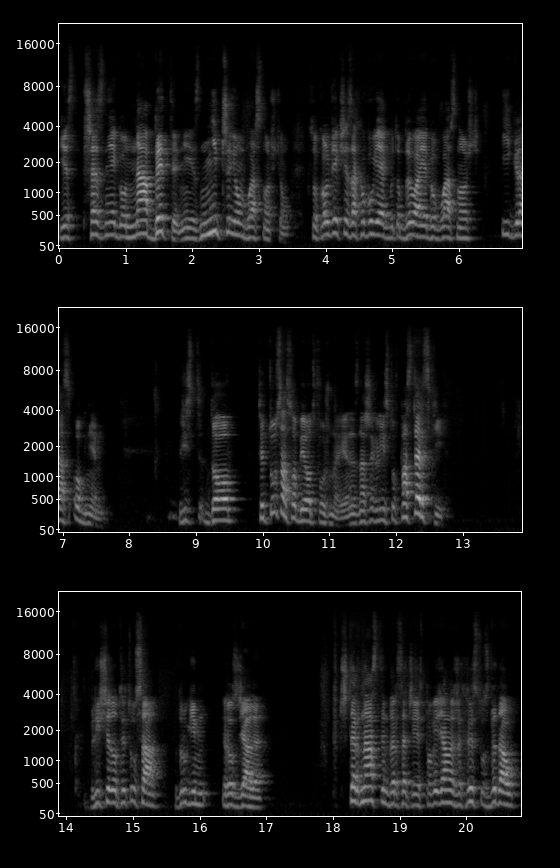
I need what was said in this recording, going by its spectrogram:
jest przez niego nabyty, nie jest niczyją własnością. Ktokolwiek się zachowuje, jakby to była jego własność, i gra z ogniem. List do Tytusa sobie otwórzmy, jeden z naszych listów pasterskich. W liście do Tytusa w drugim rozdziale, w czternastym wersecie jest powiedziane, że Chrystus wydał,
